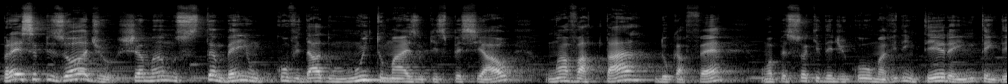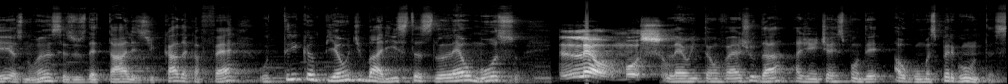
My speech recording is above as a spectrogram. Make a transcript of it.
Para esse episódio, chamamos também um convidado muito mais do que especial, um avatar do café, uma pessoa que dedicou uma vida inteira em entender as nuances e os detalhes de cada café, o tricampeão de baristas Léo Moço. Léo Moço. Léo então vai ajudar a gente a responder algumas perguntas.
